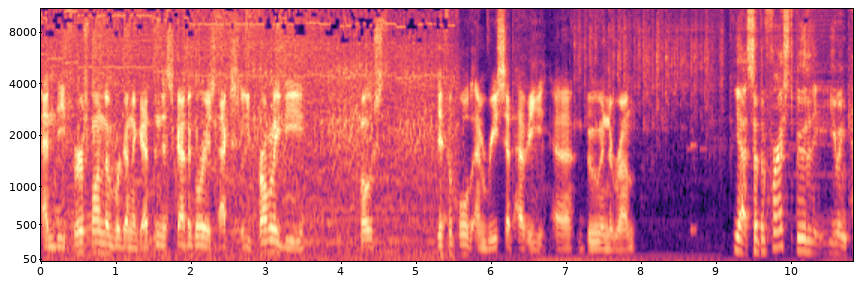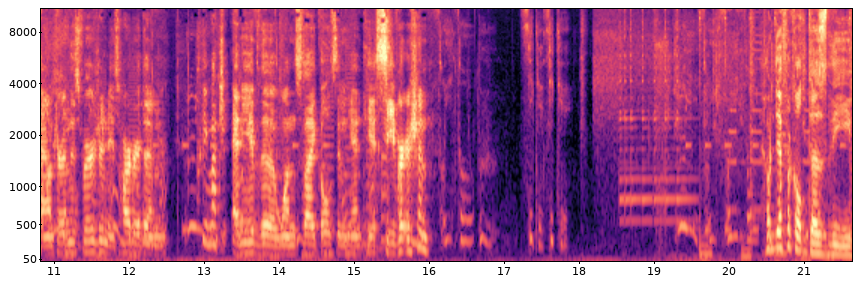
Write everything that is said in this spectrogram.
And the first one that we're gonna get in this category is actually probably the most difficult and reset heavy uh, boo in the run. yeah, so the first boo that you encounter in this version is harder than pretty much any of the one cycles in the NTSC version. How difficult does the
